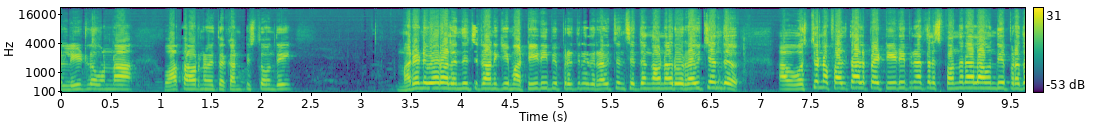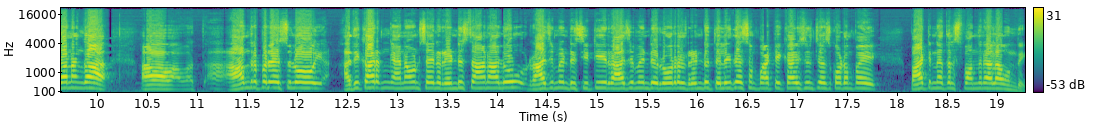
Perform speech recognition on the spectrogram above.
లీడ్లో ఉన్న వాతావరణం అయితే కనిపిస్తోంది. మరిన్ని వివరాలు అందించడానికి మా టీడీపీ ప్రతినిధి రవిచంద్ సిద్ధంగా ఉన్నారు. రవిచంద్ వస్తున్న ఫలితాలపై టీడీపీ నేతల స్పందన ఎలా ఉంది? ప్రధానంగా ఆంధ్రప్రదేశ్లో అధికారికంగా అనౌన్స్ అయిన రెండు స్థానాలు రాజమండ్రి సిటీ రాజమండ్రి రూరల్ రెండు తెలుగుదేశం పార్టీ కైవసం చేసుకోవడంపై పార్టీ నేతల స్పందన ఎలా ఉంది?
